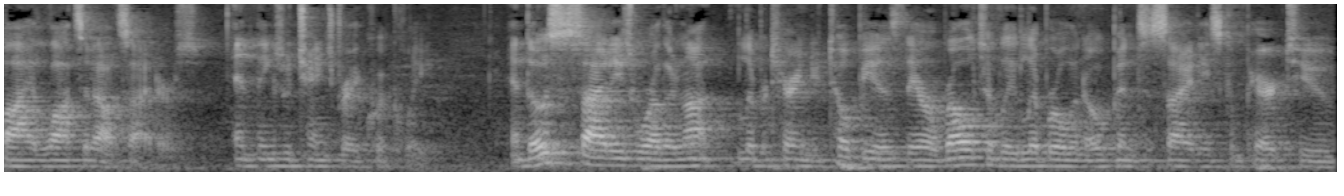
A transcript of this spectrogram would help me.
by lots of outsiders and things would change very quickly. And those societies where they're not libertarian utopias, they are relatively liberal and open societies compared to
